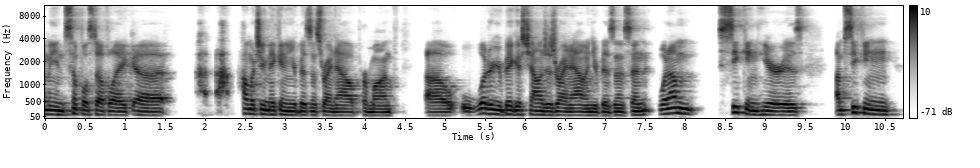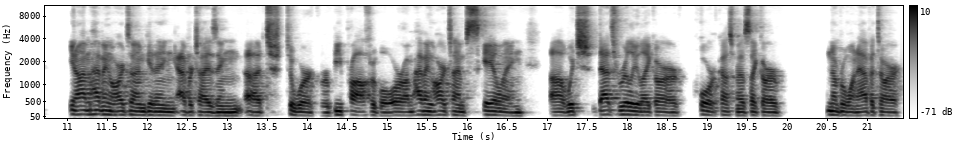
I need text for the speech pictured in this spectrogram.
I mean, simple stuff like, uh, how much are you making in your business right now per month? Uh, what are your biggest challenges right now in your business? And what I'm seeking here is, I'm seeking, you know, I'm having a hard time getting advertising uh, t- to work or be profitable, or I'm having a hard time scaling, uh, which that's really like our core customer. That's like our number one avatar.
